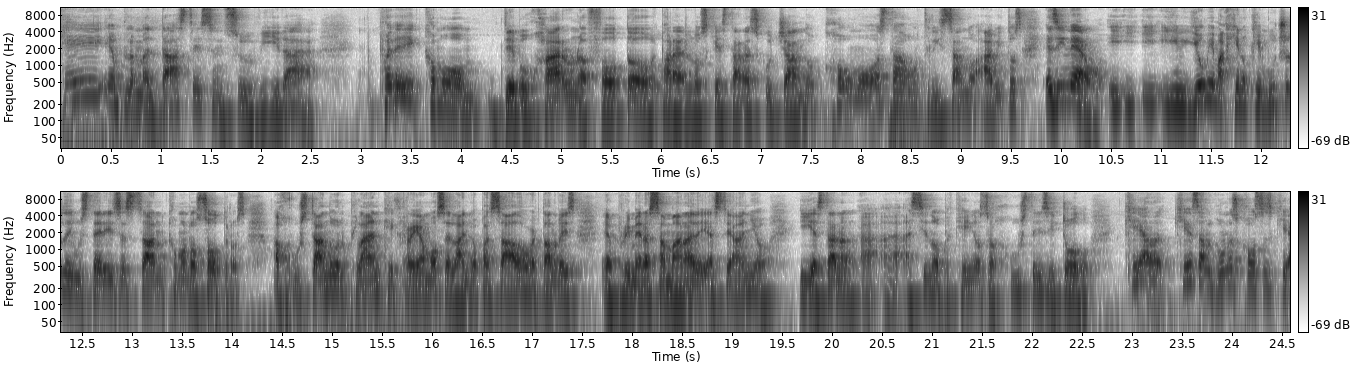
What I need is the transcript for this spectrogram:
¿qué implementaste en su vida? Puede como dibujar una foto para los que están escuchando cómo está utilizando hábitos. Es dinero. Y, y, yo me imagino que muchos de ustedes están como nosotros ajustando el plan que creamos el año pasado o tal vez la primera semana de este año y están haciendo pequeños ajustes y todo. ¿Qué, ¿Qué es algunas cosas que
